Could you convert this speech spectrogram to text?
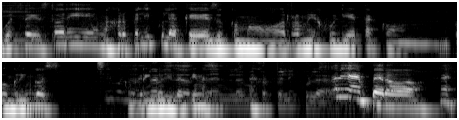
West Side Story, mejor película que es como Romeo y Julieta con, con gringos. Sí, bueno, en realidad en la mejor película. Está bien, pero. Eh.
